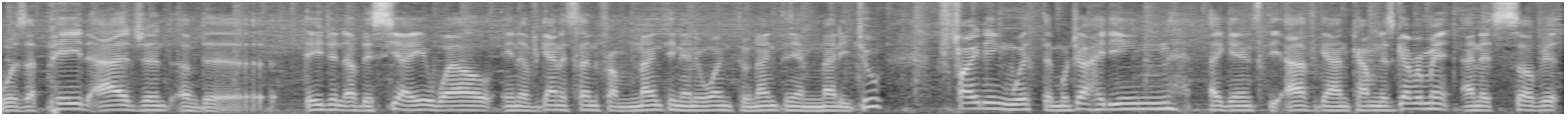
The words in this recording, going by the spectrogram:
was a paid agent of the agent of the CIA while in Afghanistan from 1991 to 1992, fighting with the Mujahideen against the Afghan Communist government and its Soviet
